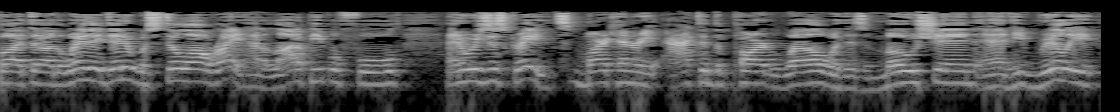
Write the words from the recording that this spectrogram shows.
But uh, the way they did it was still all right. Had a lot of people fooled, and it was just great. Mark Henry acted the part well with his emotion, and he really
